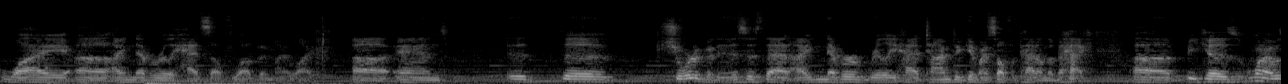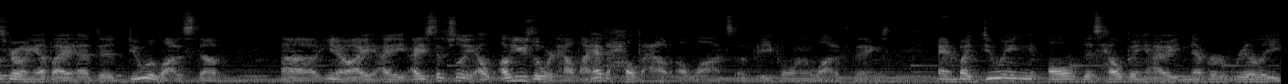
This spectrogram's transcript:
why uh, I never really had self love in my life, uh, and uh, the short of it is is that I never really had time to give myself a pat on the back uh, because when I was growing up, I had to do a lot of stuff. Uh, you know, I, I, I essentially I'll, I'll, use the word help. I had to help out a lot of people and a lot of things, and by doing all of this helping, I never really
